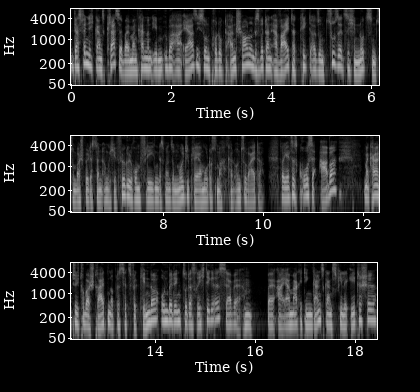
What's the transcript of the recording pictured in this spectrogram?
das finde ich ganz klasse, weil man kann dann eben über AR sich so ein Produkt anschauen und es wird dann erweitert, kriegt also einen zusätzlichen Nutzen, zum Beispiel, dass dann irgendwelche Vögel rumfliegen, dass man so einen Multiplayer-Modus machen kann und so weiter. So, jetzt das große Aber. Man kann natürlich darüber streiten, ob das jetzt für Kinder unbedingt so das Richtige ist. Ja, wir haben bei AR-Marketing ganz, ganz viele ethische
